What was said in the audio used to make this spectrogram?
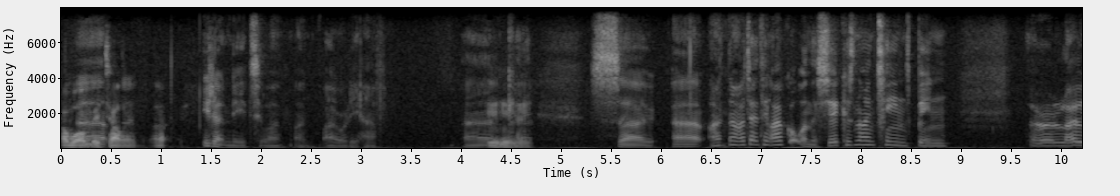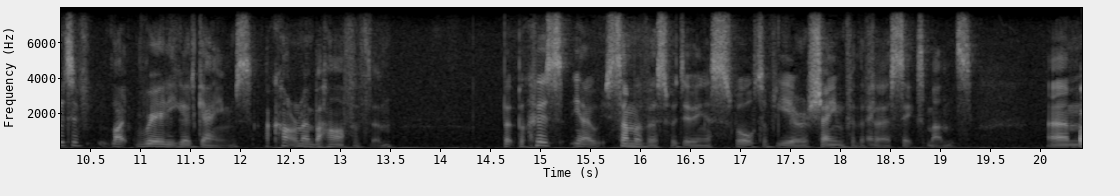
I won't Uh, be telling that. You don't need to. I I, I already have. Mhm. Okay. So uh, I no, I don't think I've got one this year because 19's been. There are loads of like really good games. I can't remember half of them. But because you know some of us were doing a sort of year of shame for the first six months. Um,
